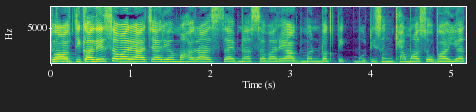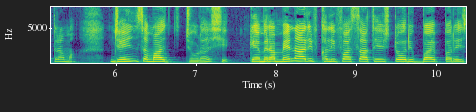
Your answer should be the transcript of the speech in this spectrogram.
તો આવતીકાલે સવારે આચાર્ય મહારાજ સાહેબના સવારે આગમન વખતે મોટી સંખ્યામાં શોભાયાત્રામાં જૈન સમાજ જોડાશે. કેમેરામેન આરિફ ખલીફા સાથે story by Paresh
